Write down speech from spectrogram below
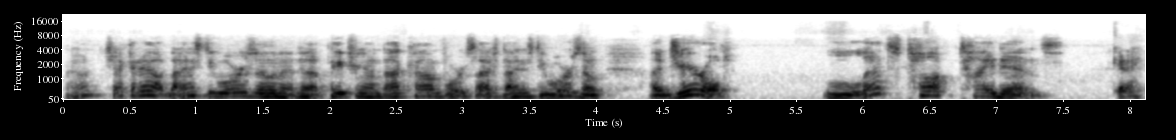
Well, check it out. Dynasty Warzone at uh, patreon.com forward slash Dynasty Warzone. Uh, Gerald, let's talk tight ends. Okay.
